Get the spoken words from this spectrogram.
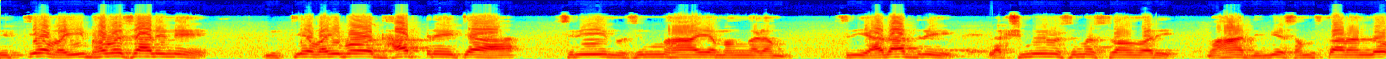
నిత్య వైభవశాలినే నిత్య వైభవధాత్రే చ శ్రీ నృసింహాయ మంగళం. శ్రీ యాదాద్రి లక్ష్మీ నృసింహస్వామి వారి మహా దివ్య సంస్థానంలో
